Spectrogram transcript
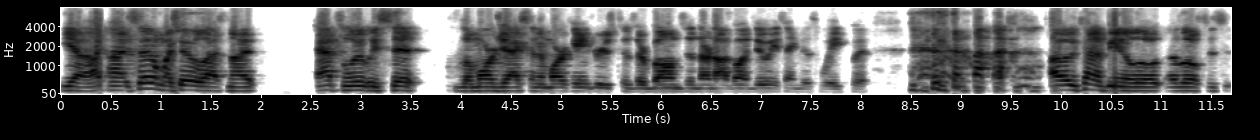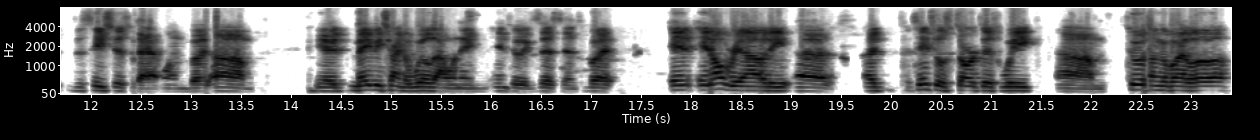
Yeah, I, I said on my show last night, absolutely sit Lamar Jackson and Mark Andrews because they're bums and they're not going to do anything this week. But I was kind of being a little a little facetious with that one, but um, you know, maybe trying to will that one in, into existence. But in, in all reality, uh, a potential start this week, um, Tua Tagovailoa.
